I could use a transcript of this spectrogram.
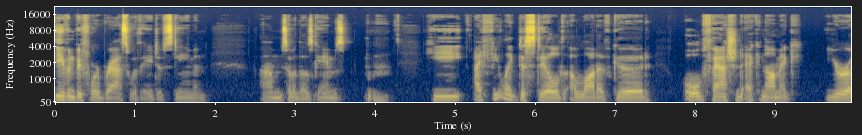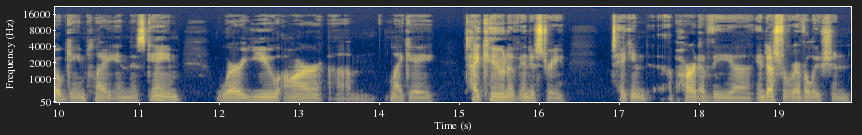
even before Brass with Age of Steam and um, some of those games, he I feel like distilled a lot of good old-fashioned economic Euro gameplay in this game, where you are um, like a tycoon of industry, taking a part of the uh, Industrial Revolution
